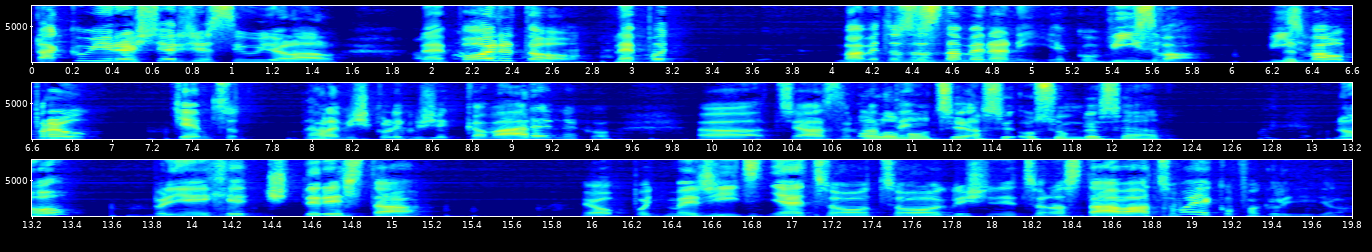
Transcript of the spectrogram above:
Takový rešer, že si udělal. Ne, pojď do toho. Nepojď. Máme to zaznamenaný, jako výzva. Výzva opravdu těm, co... Hele, víš, kolik už je kaváren? Jako, uh, třeba zrovna teď, Olomouci asi 80. No, v Brně jich je 400. Jo, pojďme říct něco, co, když něco nastává, co mají jako fakt lidi dělat.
